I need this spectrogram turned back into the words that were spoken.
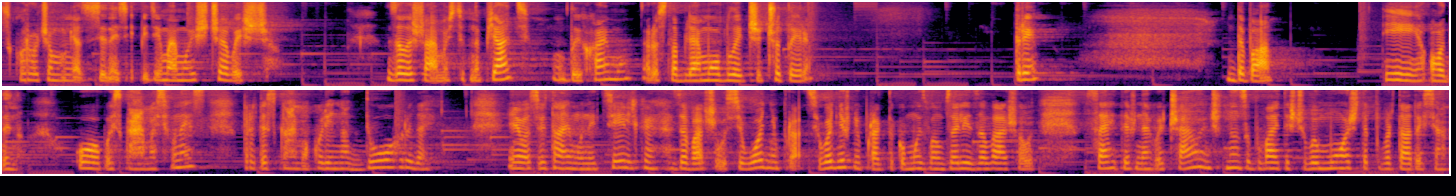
Скорочуємо м'язи сідниці і підіймаємо іще вище. Залишаємось тут на 5. Дихаємо, розслабляємо обличчя 4. 3. 2. І 1. Опускаємось вниз, притискаємо коліна до грудей. Я вас вітаю, не тільки завершили сьогодні сьогоднішню практику. Ми з вами взагалі завершили цей тижневий челендж. Не забувайте, що ви можете повертатися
